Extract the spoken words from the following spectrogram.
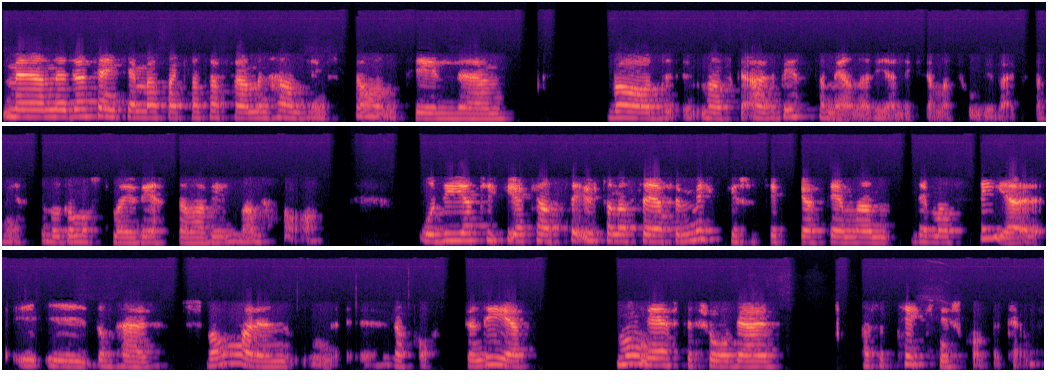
Men där tänker jag mig att man kan ta fram en handlingsplan till eh, vad man ska arbeta med när det gäller krematorieverksamheten och då måste man ju veta vad vill man ha. Och det jag tycker jag kan säga, utan att säga för mycket, så tycker jag att det man, det man ser i, i de här svaren, eh, rapporten, det är att många efterfrågar alltså teknisk kompetens.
